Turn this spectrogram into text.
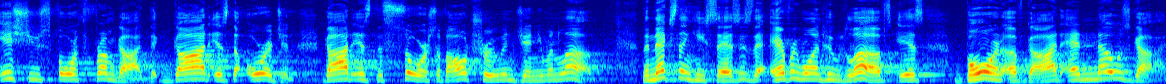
issues forth from God, that God is the origin, God is the source of all true and genuine love. The next thing he says is that everyone who loves is born of God and knows God.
